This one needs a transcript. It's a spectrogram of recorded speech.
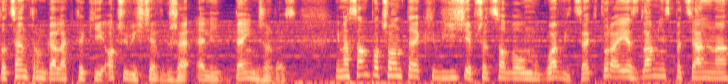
do centrum galaktyki, oczywiście w grze Elite Dangerous. I na sam początek widzicie przed sobą mgławicę, która jest dla mnie specjalna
